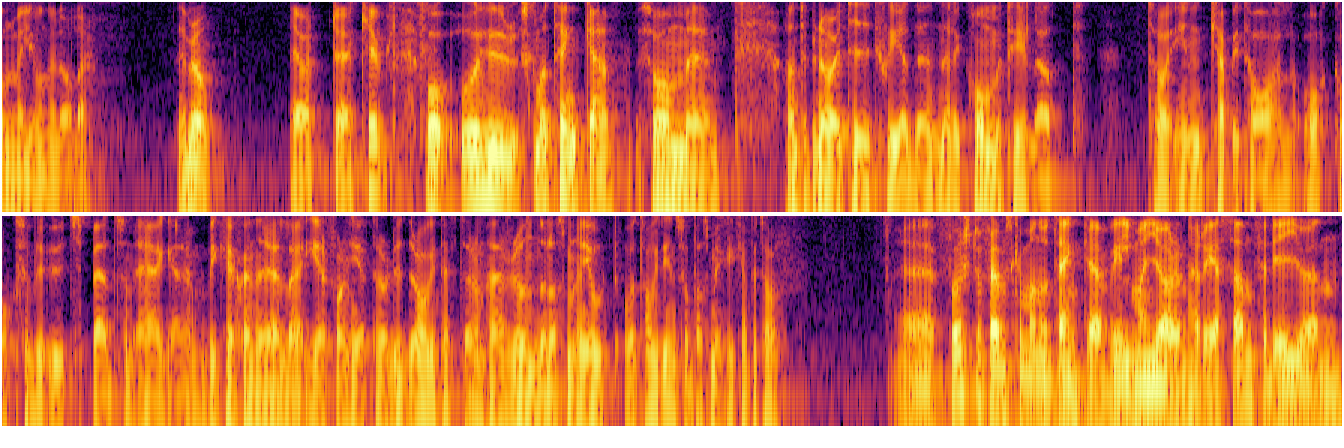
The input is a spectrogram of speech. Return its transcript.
miljoner dollar. Det är bra. Det har varit uh, kul. Och, och, hur ska man tänka som eh, entreprenör i tidigt skede när det kommer till att ta in kapital och också bli utspädd som ägare. Vilka generella erfarenheter har du dragit efter de här rundorna som ni har gjort och tagit in så pass mycket kapital? Eh, först och främst ska man nog tänka, vill man göra den här resan? För det är ju en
